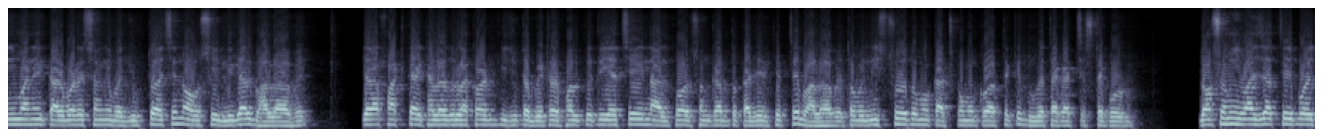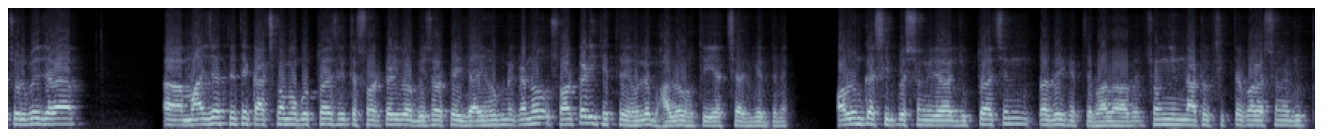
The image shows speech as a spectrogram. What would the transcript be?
নির্মাণের কারবারের সঙ্গে বা যুক্ত আছেন, অবশ্যই লিগাল ভালো হবে। যারা ফাটকায় খেলাধুলা করেন, কিছুটা বেটার ফল পেতে যাচ্ছেন। অ্যালকোহল সংক্রান্ত কাজের ক্ষেত্রে ভালো হবে। তবে নিশ্চয়তম কাজকর্ম করার থেকে দূরে থাকার চেষ্টা করুন। দশমী মাঝরাত্রির পরে চলবে। যারা মাঝরাত্রিতে কাজকর্ম করতে হয়, সেটা সরকারি বা বেসরকারি যাই হোক না কেন, সরকারি ক্ষেত্রে হলে ভালো হতে যাচ্ছে আজকের দিনে। অলংকার শিল্পের সঙ্গে যারা যুক্ত আছেন, তাদের ক্ষেত্রে ভালো হবে। সংগীত, নাটক চিত্রকলার সঙ্গে যুক্ত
